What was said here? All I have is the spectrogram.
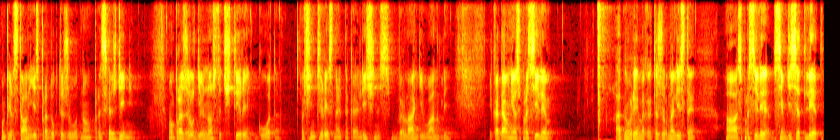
Он перестал есть продукты животного происхождения. Он прожил 94 года. Очень интересная такая личность в Ирландии, в Англии. И когда у него спросили, Одно время как-то журналисты а, спросили 70 лет.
